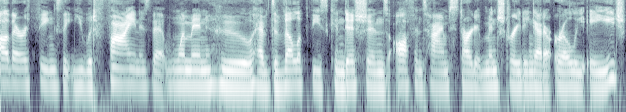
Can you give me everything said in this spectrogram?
other things that you would find is that women who have developed these conditions oftentimes started menstruating at an early age.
